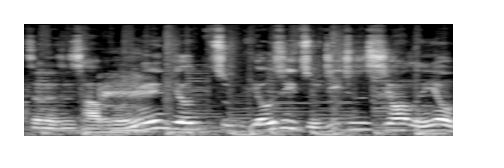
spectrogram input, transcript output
真的是差不多，因为有主游戏主机就是希望能用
